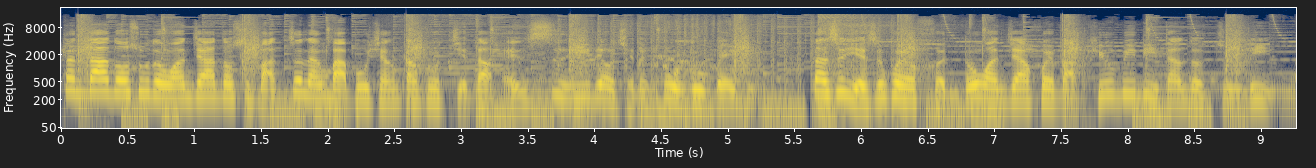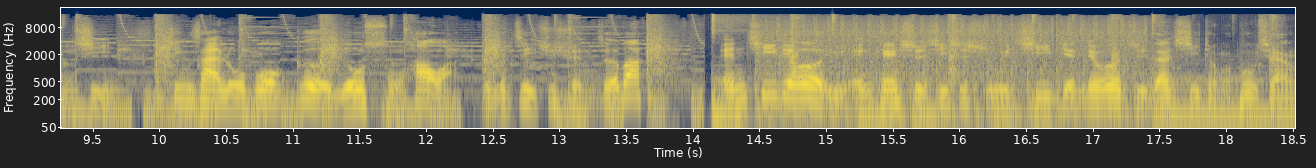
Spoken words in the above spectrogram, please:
但大多数的玩家都是把这两把步枪当做捡到 N 四一六前的过渡备品，但是也是会有很多玩家会把 QBD 当做主力武器。青菜萝卜各有所好啊，你们自己去选择吧。N 七六二与 NK 四七是属于七点六二子弹系统的步枪，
